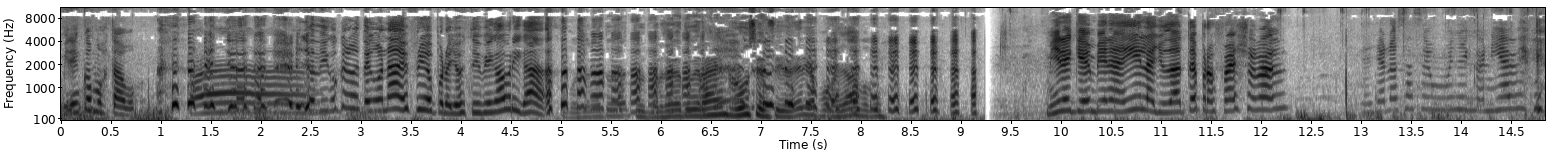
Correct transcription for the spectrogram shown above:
Miren cómo estamos. yo, yo digo que no tengo nada de frío, pero yo estoy bien abrigada. Parece que estuviera- Parece que estuvieras en Rusia, en Siberia, por allá. porque- Mire quién viene ahí, el ayudante profesional. ella nos hace un muñeco de nieve.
